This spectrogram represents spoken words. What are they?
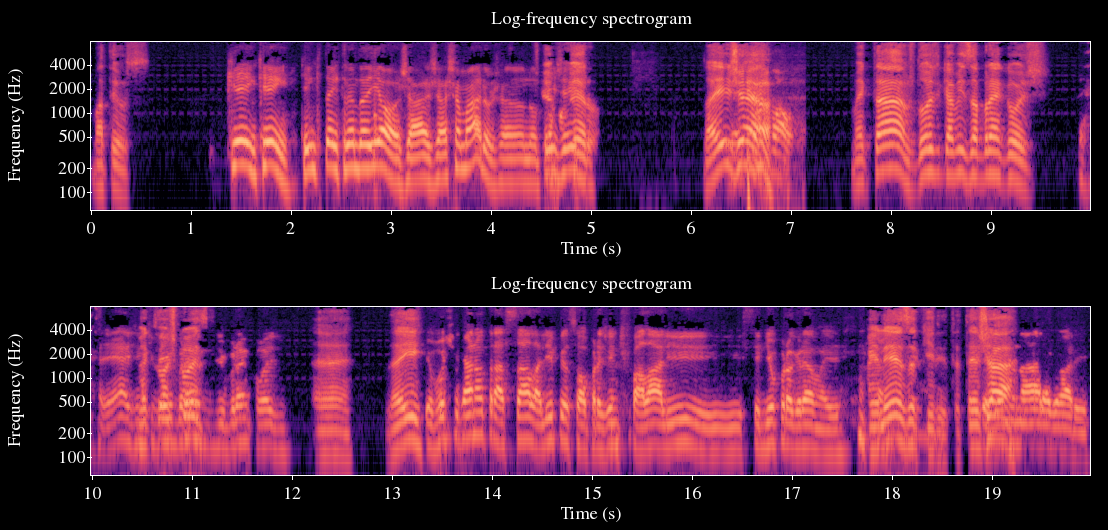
Matheus? Quem, quem? Quem que tá entrando aí, ó? Já, já chamaram, já não tem jeito. Daí, Jean. Como é que tá? Os dois de camisa branca hoje. É, a gente é veio branco, de branco hoje. É. Daí? Eu vou chegar na outra sala ali, pessoal, pra gente falar ali e seguir o programa aí. Beleza, querido. Até já. Na área agora aí.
